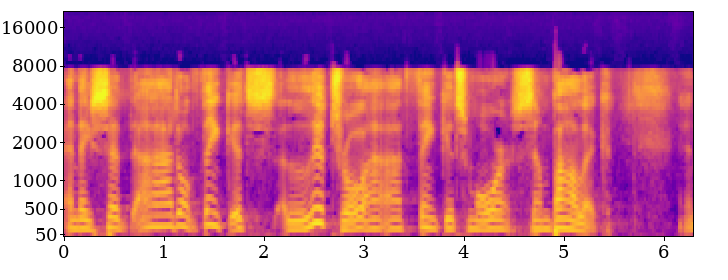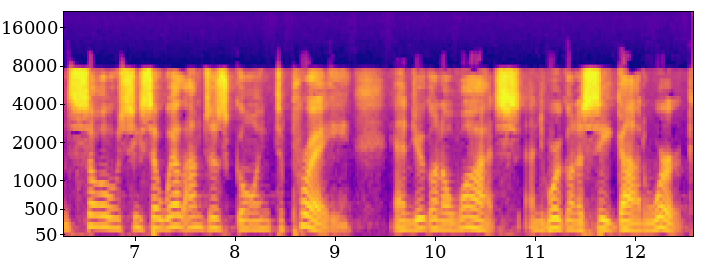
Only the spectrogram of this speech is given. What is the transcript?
And they said, I don't think it's literal. I, think it's more symbolic. And so she said, Well, I'm just going to pray, and you're going to watch, and we're going to see God work.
